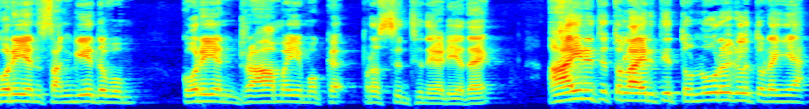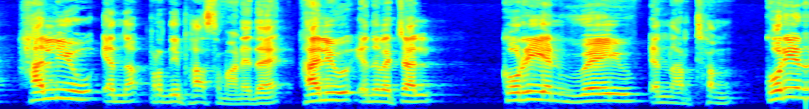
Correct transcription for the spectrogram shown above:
കൊറിയൻ സംഗീതവും കൊറിയൻ ഡ്രാമയും ഒക്കെ പ്രസിദ്ധി നേടിയത്. ആയിരത്തി തൊള്ളായിരത്തി തൊണ്ണൂറുകളിൽ തുടങ്ങിയ ഹല്യു എന്ന പ്രതിഭാസമാണിത്. ഹല്യു എന്ന് വെച്ചാൽ കൊറിയൻ വേവ് എന്നർത്ഥം. കൊറിയൻ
